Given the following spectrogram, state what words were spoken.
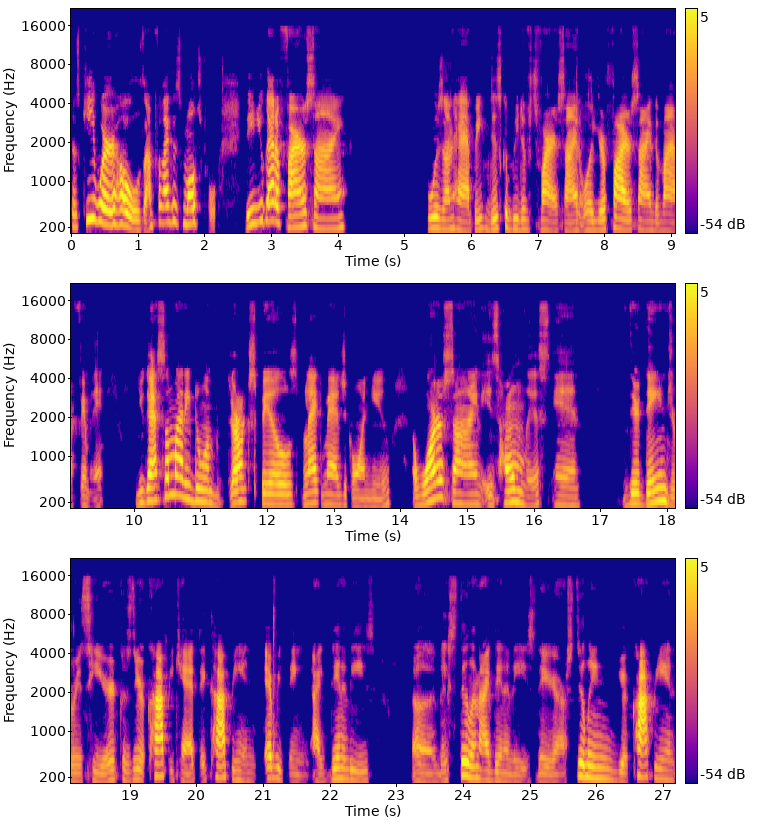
Because keyword holes, I feel like it's multiple. Then you got a fire sign who is unhappy. This could be the fire sign or your fire sign, divine feminine. You got somebody doing dark spells, black magic on you. A water sign is homeless and they're dangerous here because they're a copycat. They're copying everything, identities, uh, they're stealing identities. They are stealing, you're copying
